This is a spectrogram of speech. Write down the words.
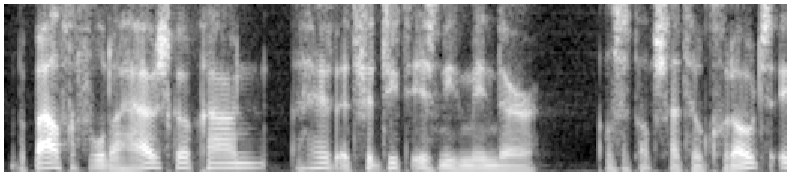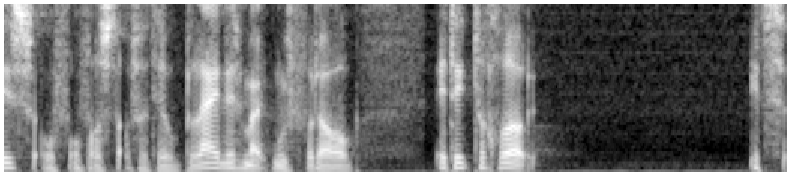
bepaald gevoel naar huis kan gaan. Het verdriet is niet minder als het afscheid heel groot is of, of als het afscheid heel klein is, maar het moet vooral, ik denk toch wel iets,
